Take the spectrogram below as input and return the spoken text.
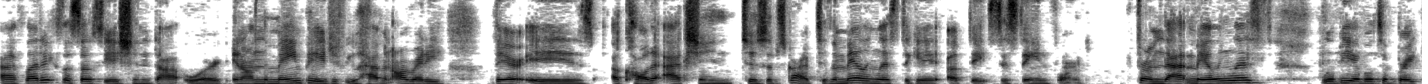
athletics.association.org. And on the main page, if you haven't already, there is a call to action to subscribe to the mailing list to get updates to stay informed. From that mailing list, we'll be able to break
